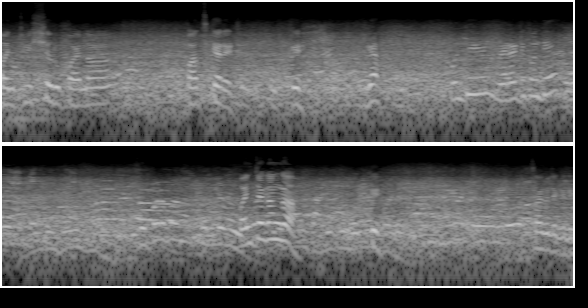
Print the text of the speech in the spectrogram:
पंचवीसशे रुपयाला पाच कॅरेट. ओके. घ्या. कोणती? व्हेरायटी कोणती आहे? पंचगंगा. ओके. चांगले गेले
